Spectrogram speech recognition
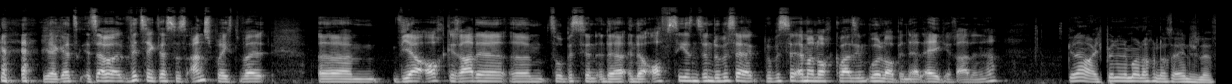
Ja, ganz, ist aber witzig, dass du es ansprichst, weil ähm, wir auch gerade ähm, so ein bisschen in der, in der Off-Season sind. Du bist ja, du bist ja immer noch quasi im Urlaub in L.A. gerade, ne? Genau, ich bin immer noch in Los Angeles.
